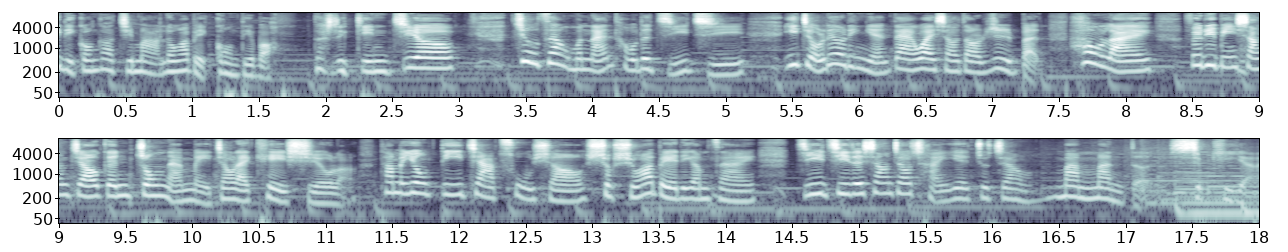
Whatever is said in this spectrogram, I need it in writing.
一里公告金马拢阿被讲对不？都是金蕉，就在我们南投的吉吉，一九六零年代外销到日本，后来菲律宾香蕉跟中南美蕉来 K 修了，他们用低价促销，小小阿贝的咁在，吉吉的香蕉产业就这样慢慢的失去啊，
